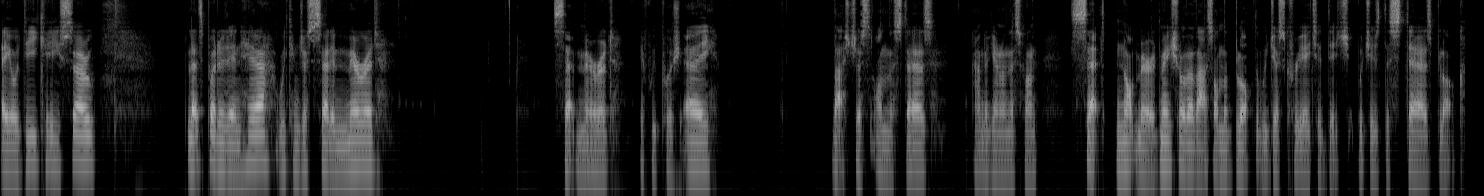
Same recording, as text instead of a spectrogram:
A or D key. So let's put it in here. We can just set him mirrored. Set mirrored if we push A, that's just on the stairs. And again on this one, set not mirrored. Make sure that that's on the block that we just created, which is the stairs block.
